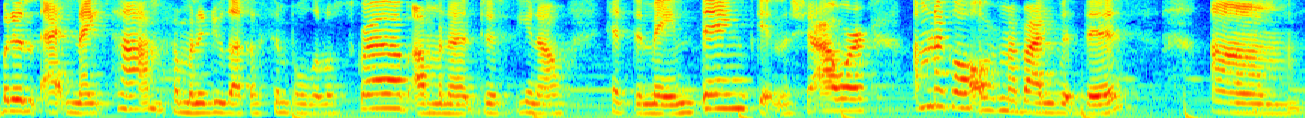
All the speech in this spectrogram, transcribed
But in, at nighttime, if I'm gonna do like a simple little scrub, I'm gonna just, you know, hit the main things, get in the shower. I'm gonna go over my body with this. Um,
